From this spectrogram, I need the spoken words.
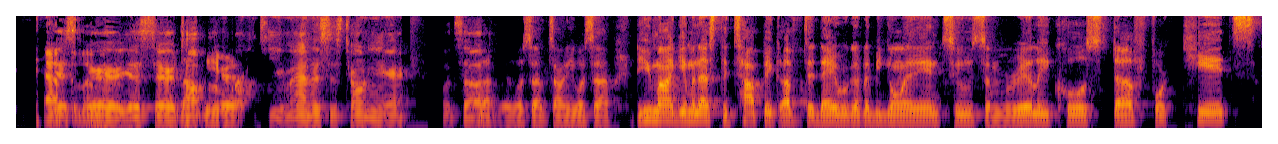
Absolutely. Yes, sir. Yes, sir. Top of to you, man. This is Tony here. What's up? What's up, Tony? What's up? Do you mind giving us the topic of today? We're going to be going into some really cool stuff for kids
